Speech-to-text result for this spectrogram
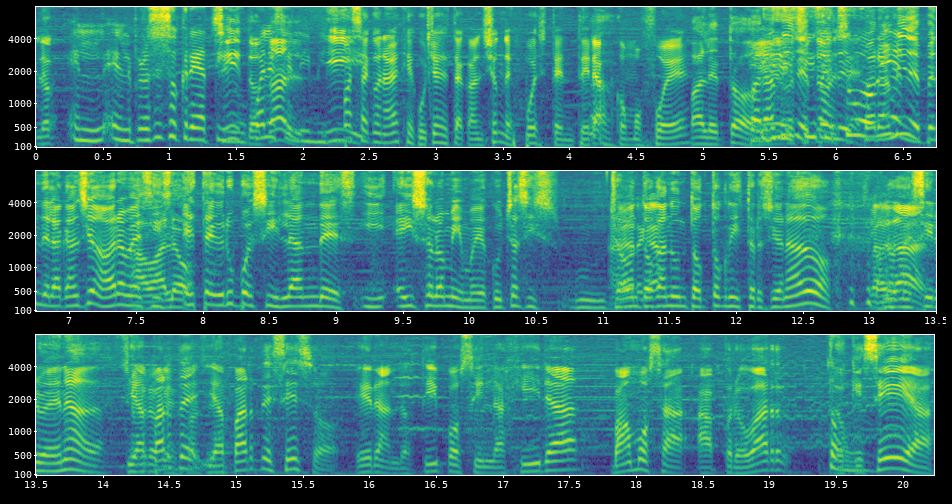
Lo- En, en el proceso creativo. Sí, ¿Cuál es el límite? Y- Pasa que una vez que escuchás esta canción, después te enterás cómo fue. Vale todo. Para, mí, depende, estuvo para mí depende de la canción. Ahora me decís, Avaló. este grupo es islandés y e hizo lo mismo y escuchás y un chabón tocando un toc toc distorsionado, no me sirve de nada. Y aparte, y aparte es eso, eran los tipos sin la gira, vamos a, a probar Lo que sea.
